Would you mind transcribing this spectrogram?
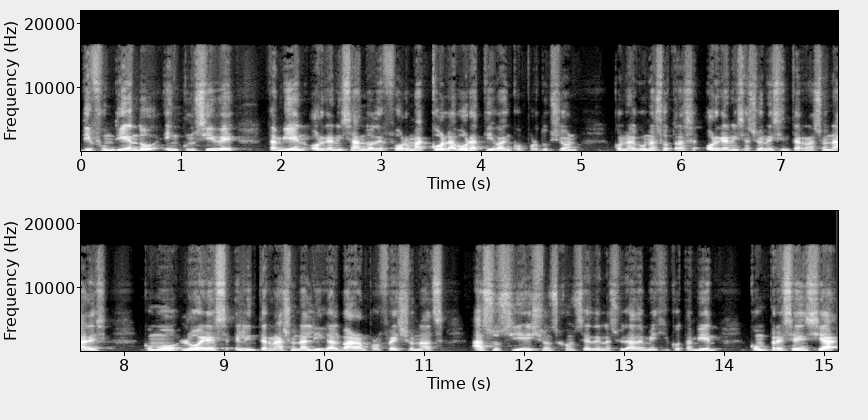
difundiendo inclusive también organizando de forma colaborativa en coproducción con algunas otras organizaciones internacionales, como lo es el International Legal Bar and Professionals Associations, con sede en la Ciudad de México también, con presencia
